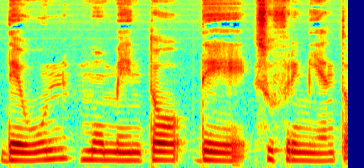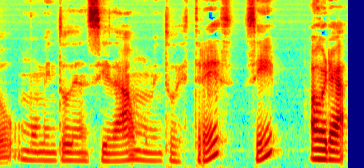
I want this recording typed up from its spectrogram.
de un momento de sufrimiento, un momento de ansiedad, un momento de estrés, ¿sí? Ahora,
